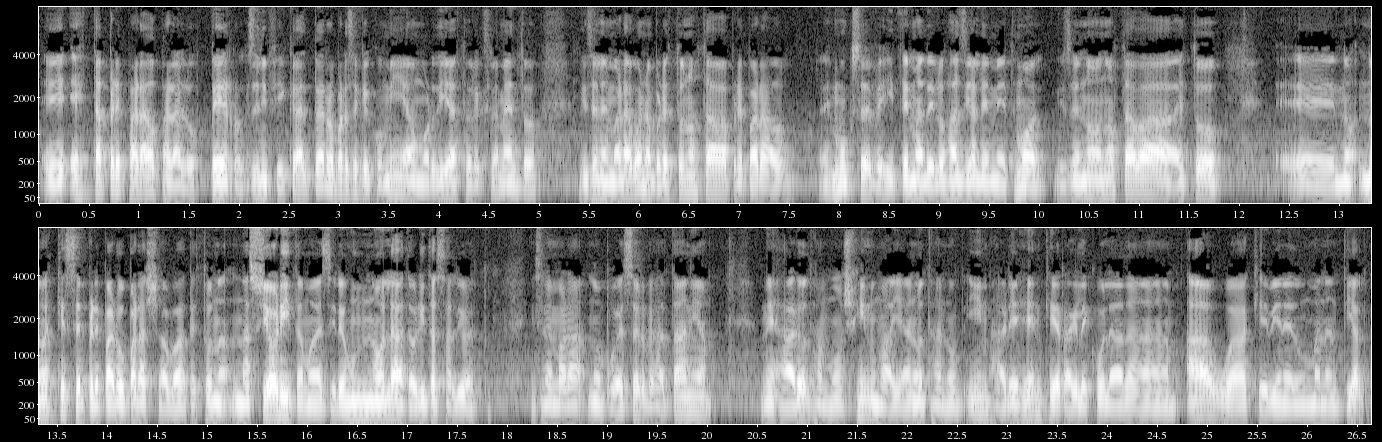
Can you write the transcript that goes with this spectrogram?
eh, está preparado para los perros. ¿Qué significa? El perro parece que comía o mordía esto el excremento. Dice el Mara, bueno, pero esto no estaba preparado. Es muxe, vejitema de los etmol. Dice, no, no estaba, esto eh, no, no es que se preparó para Shabbat. Esto nació ahorita, vamos a decir, es un nolat, ahorita salió esto. Dice el Mara, no puede ser, vejatania. Neharot Hamoshin Umayanot Hanobim Harehen que ragle colada agua que viene de un manantial.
